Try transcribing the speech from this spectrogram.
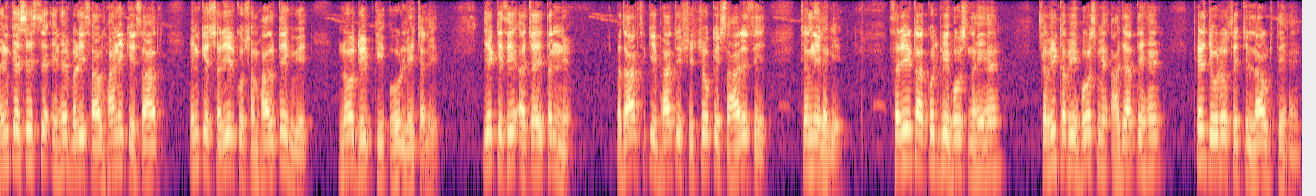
इनके शिष्य इन्हें बड़ी सावधानी के साथ इनके शरीर को संभालते हुए नवद्वीप की ओर ले चले। ये किसी अचैतन्य पदार्थ की भांति शिष्यों के सहारे से चलने लगे। शरीर का कुछ भी होश नहीं है। कभी कभी होश में आ जाते हैं। फिर जोरों से चिल्ला उठते हैं।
